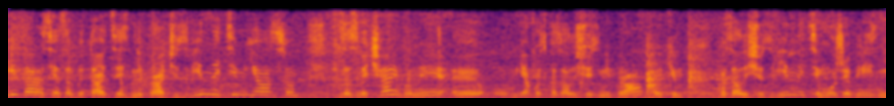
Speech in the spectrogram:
І зараз я запитаю, це з Дніпра чи з Вінниці м'ясо. Зазвичай вони е, якось казали, що з Дніпра, потім казали, що з Вінниці, може в різні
